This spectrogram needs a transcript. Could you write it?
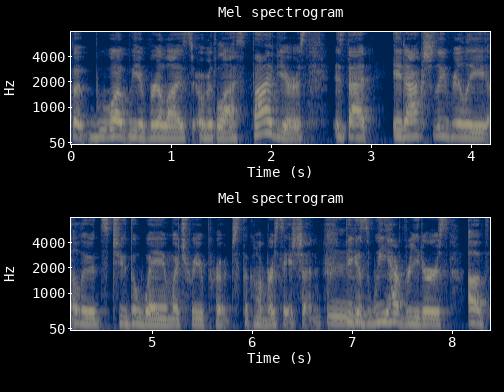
but what we have realized over the last five years is that it actually really alludes to the way in which we approach the conversation mm. because we have readers of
